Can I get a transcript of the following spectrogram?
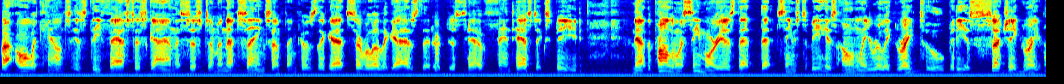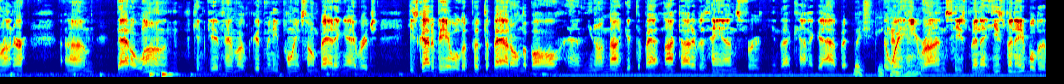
by all accounts, is the fastest guy in the system, and that's saying something because they got several other guys that are just have fantastic speed. Now, the problem with Seymour is that that seems to be his only really great tool, but he is such a great runner. Um, that alone can give him a good many points on batting average. He's got to be able to put the bat on the ball and you know not get the bat knocked out of his hands for you know, that kind of guy. But Which the way he runs, he's been he's been able to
